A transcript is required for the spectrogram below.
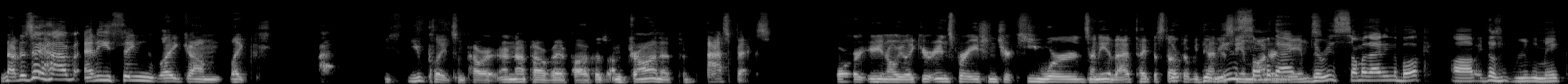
Now, does it have anything like um like you played some power or not power by apocalypse? I'm drawing it to aspects, or you know, like your inspirations, your keywords, any of that type of stuff There- that we tend to see in some of modern that. games. There is some of that in the book. Um, it doesn't really make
